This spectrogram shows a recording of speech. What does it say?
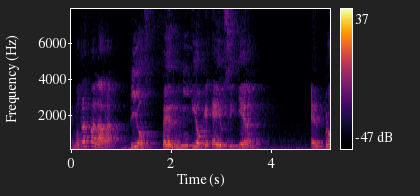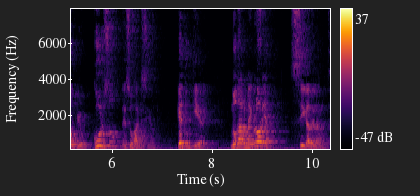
En otras palabras, Dios permitió que ellos siguieran el propio curso de sus acciones. ¿Qué tú quieres? ¿No darme gloria? Siga adelante.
